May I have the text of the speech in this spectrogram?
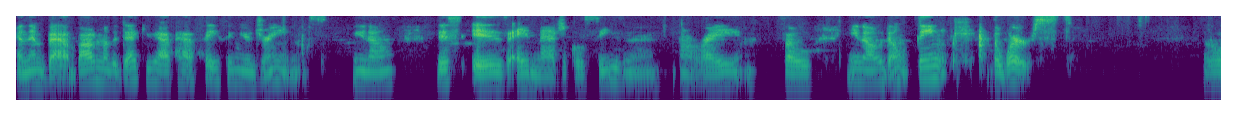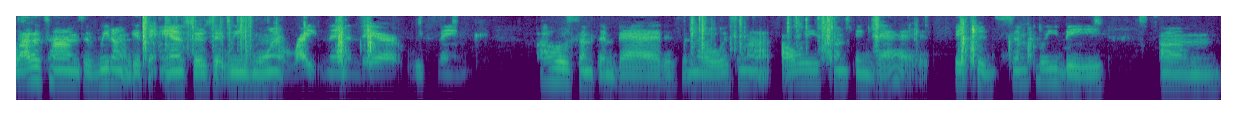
and then bottom of the deck, you have have faith in your dreams. You know, this is a magical season, all right? So, you know, don't think the worst a lot of times, if we don't get the answers that we want right then and there, we think, oh, something bad is no, it's not always something bad. It could simply be, um,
